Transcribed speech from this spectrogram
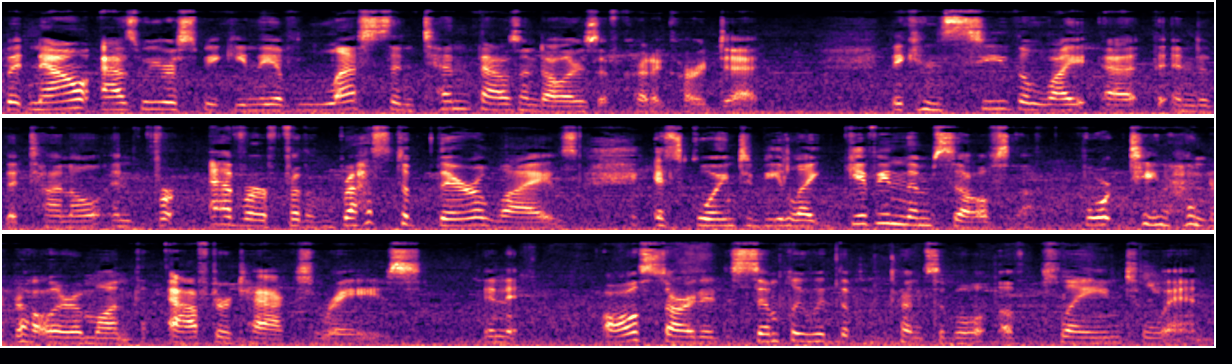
But now, as we are speaking, they have less than $10,000 of credit card debt. They can see the light at the end of the tunnel, and forever, for the rest of their lives, it's going to be like giving themselves a $1,400 a month after tax raise. And it all started simply with the principle of playing to win.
